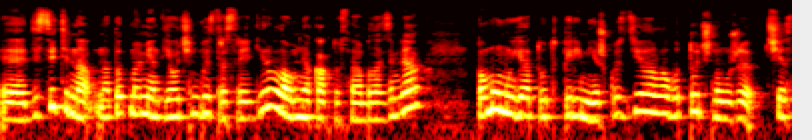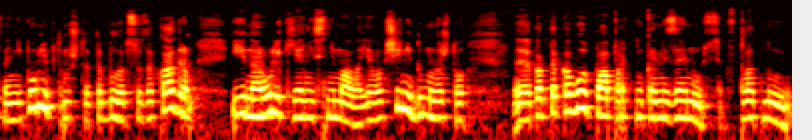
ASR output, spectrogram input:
Действительно, на тот момент я очень быстро среагировала, у меня кактусная была земля, По-моему, я тут перемешку сделала. Вот точно уже, честно, не помню, потому что это было все за кадром. И на ролик я не снимала. Я вообще не думала, что э, как таковой папоротниками займусь вплотную.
